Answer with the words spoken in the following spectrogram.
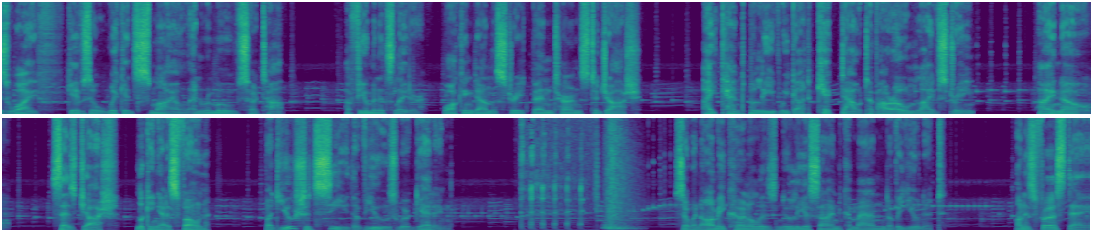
His wife gives a wicked smile and removes her top. A few minutes later, walking down the street, Ben turns to Josh. I can't believe we got kicked out of our own live stream. I know, says Josh, looking at his phone. But you should see the views we're getting. so an army colonel is newly assigned command of a unit. On his first day,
